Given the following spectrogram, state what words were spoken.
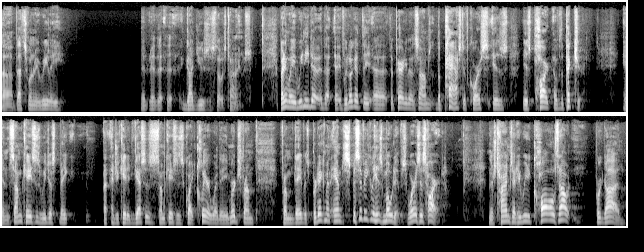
Uh, that's when we really, God uses those times. But anyway, we need to, if we look at the, uh, the paradigm of the Psalms, the past, of course, is, is part of the picture. In some cases, we just make uh, educated guesses. Some cases, it's quite clear where they emerge from, from David's predicament and specifically his motives. Where's his heart? And there's times that he really calls out for God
